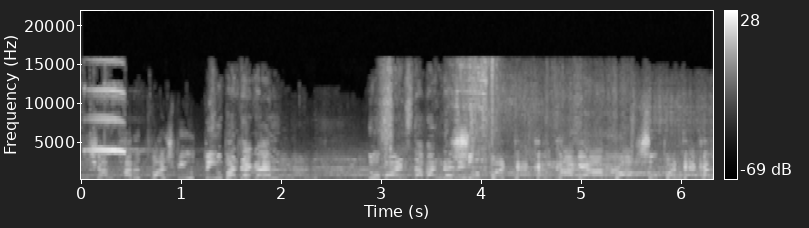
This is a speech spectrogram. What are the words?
विशाल भारद्वाज भी उतने ही परफेक्ट है। सुपर टैकल कामयाब रॉक सुपर टैकल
